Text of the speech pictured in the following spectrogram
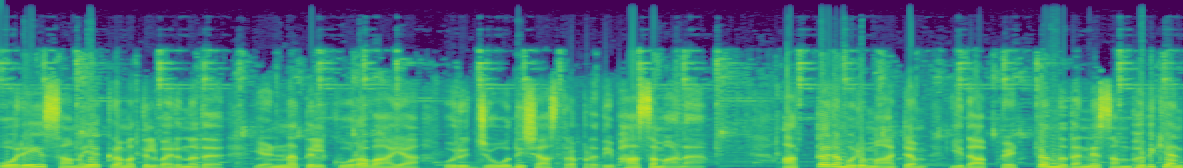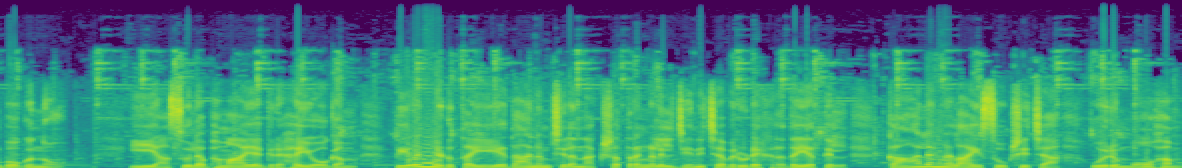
ഒരേ സമയക്രമത്തിൽ വരുന്നത് എണ്ണത്തിൽ കുറവായ ഒരു ജ്യോതിശാസ്ത്ര പ്രതിഭാസമാണ്. അത്തരമൊരു മാറ്റം ഇതാ പെട്ടെന്ന് തന്നെ സംഭവിക്കാൻ പോകുന്നു. ഈ അസുലഭമായ ഗ്രഹയോഗം തിരഞ്ഞെടുത്ത ഏതാനും ചില നക്ഷത്രങ്ങളിൽ ജനിച്ചവരുടെ ഹൃദയത്തിൽ കാലങ്ങളായി സൂക്ഷിച്ച ഒരു മോഹം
